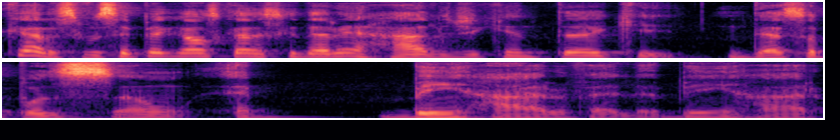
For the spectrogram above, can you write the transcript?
Cara, se você pegar os caras que deram errado de Kentucky dessa posição, é bem raro, velho. É bem raro.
